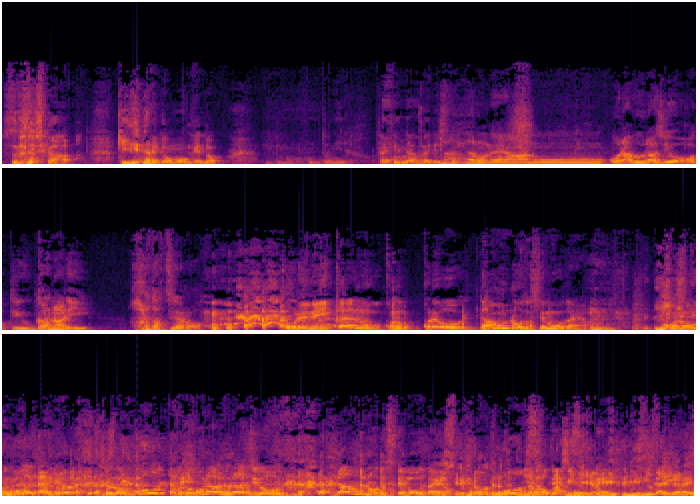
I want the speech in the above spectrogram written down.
姿しか聞いてないと思うけど、もう本当に大変な回でした。なんやろうね、あのー、オラブラジオっていうがなり、腹立つやろ。俺ね、一回あの、この、これをダウンロードしてもうたんや。この、この、オラブラジオをダウンロードしてもうたんや。してもうたもうたおかしい水水じゃない。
